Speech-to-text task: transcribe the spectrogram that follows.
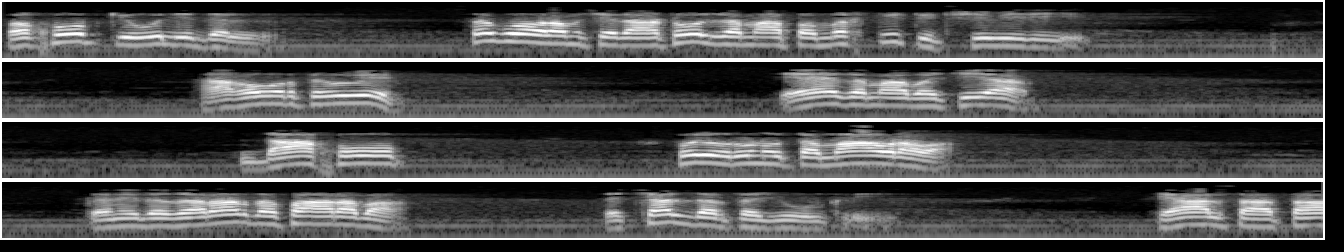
په خوب کې ولیدل څه ګورم چې دا ټول زما په مخ کې ټیټ شوي دي هغه ورته ووی چې زما بچیا دا خوب خپل ورونو ته ما وراوه کنې د ضرر د فاره به ته چل درته جوړ کړي خیال ساته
